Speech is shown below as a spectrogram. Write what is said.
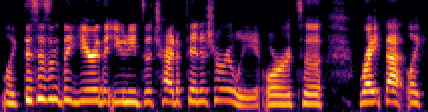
like this isn't the year that you need to try to finish early or to write that like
